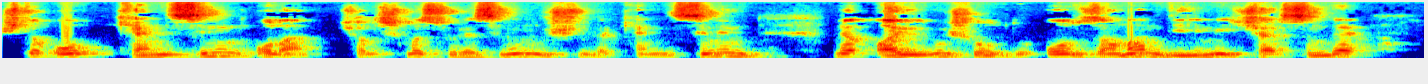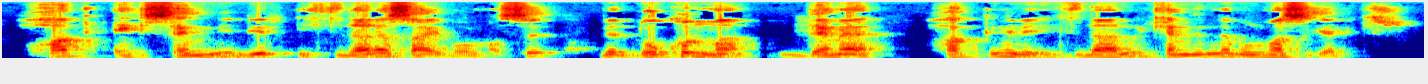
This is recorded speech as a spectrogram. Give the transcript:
işte o kendisinin olan çalışma süresinin dışında kendisinin ne ayırmış olduğu o zaman dilimi içerisinde hak eksenli bir iktidara sahip olması ve dokunma deme hakkını ve iktidarını kendinde bulması gerekir.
